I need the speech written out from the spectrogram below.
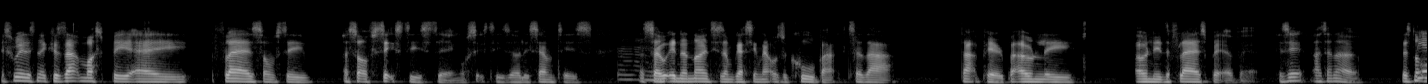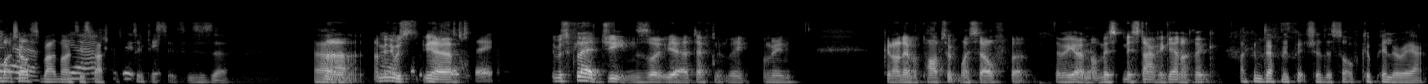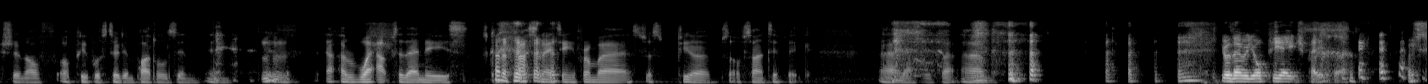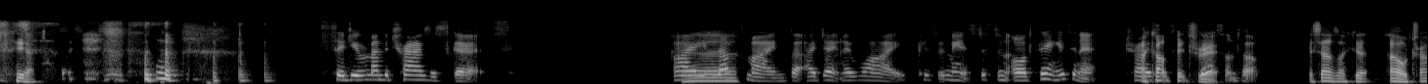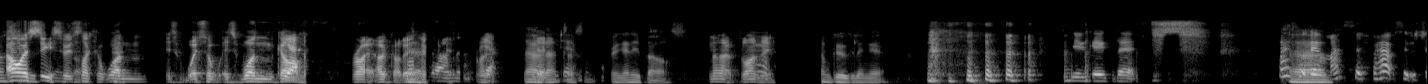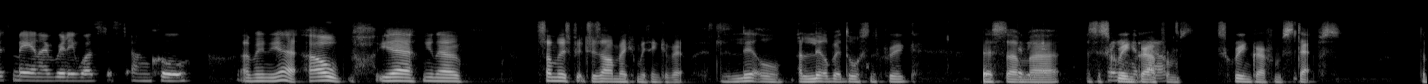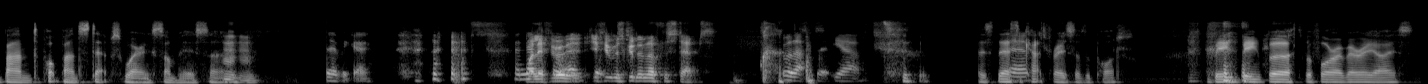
It's weird, isn't it? Because that must be a flares, obviously a sort of '60s thing or '60s, early '70s. And so in the '90s, I'm guessing that was a callback to that that period, but only only the flares bit of it. Is it? I don't know. There's not much else about '90s yeah, fashion, absolutely. particularly '60s, is there? nah, Um, I mean it was yeah, so, so. it was flared jeans. So yeah, definitely. I mean, good, I never partook myself, but there we go. Yeah. I missed missed out again. I think. I can definitely picture the sort of capillary action of of people stood in puddles in in Mhm. uh, wet up to their knees. It's kind of fascinating from a just pure sort of scientific uh, level, but um, You're there with your pH paper. yeah, So do you remember trouser skirts? I Uh, loved mine, but I don't know why. Because I mean, it's just an odd thing, isn't it? Trousers can't picture it. on top. it sounds like a oh trousers. oh, I see. So it's on. like a Yeah. one. It's it's a it's one garment. Right, I've got it. Yeah. Okay, Garment, Right. Yeah, No, Yeah. that You don't- doesn't ring any bells. No, blimey. I'm googling it. you Google it. I thought they were Um, massive. Perhaps it was just me, and I really was just uncool. I mean, yeah. Oh, yeah. You know, some of these pictures are making me think of it. It's a little, a little bit Dawson's Creek. There's some. Uh, there's a screen grab from screen grab from Steps, the band, the pop band Steps, wearing some here. So Mhm. There we go. Well, if it, if it was good enough for steps. well, that's it. Yeah. there's there's the Um, catchphrase of the pod, being being birthed before our very eyes.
